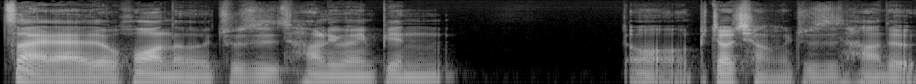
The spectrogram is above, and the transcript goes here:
再来的话呢，就是它另外一边，呃，比较强的就是它的，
